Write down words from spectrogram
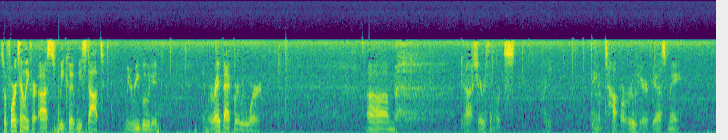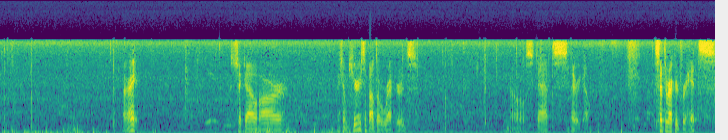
so fortunately for us, we could we stopped, we rebooted, and we're right back where we were. Um, gosh, everything looks pretty damn top of root here, if you ask me. All right, let's check out our. Actually, I'm curious about the records. No stats. There we go. Set the record for hits.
